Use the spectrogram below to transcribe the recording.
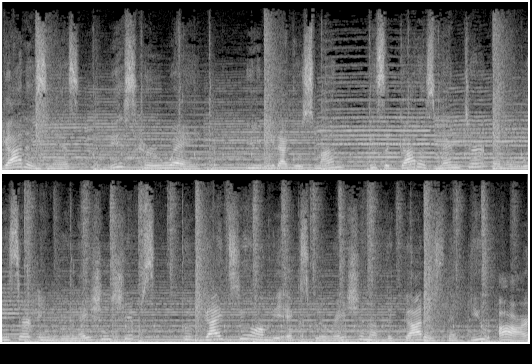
Goddessness is her way. Yurira Guzman is a goddess mentor and a wizard in relationships who guides you on the exploration of the goddess that you are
